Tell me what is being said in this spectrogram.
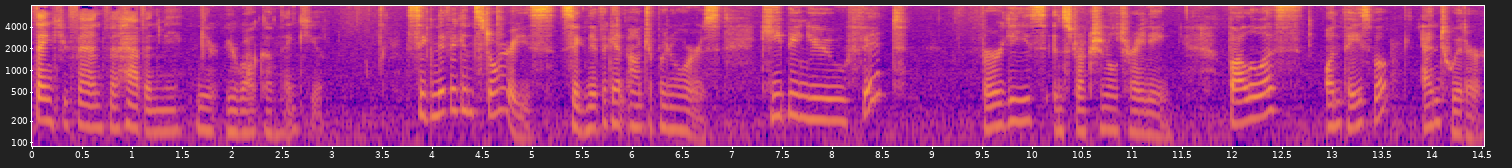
Thank you, Franne, for having me. You're, you're welcome. Thank you. Significant stories, significant entrepreneurs, keeping you fit. Fergie's Instructional Training. Follow us on Facebook and Twitter.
